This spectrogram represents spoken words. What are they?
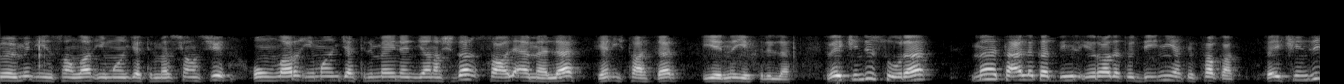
mömin insanların iman gətirməsi şansı ki, onların iman gətirməklə yanaşı da salih əməllər, yəni itaətlər yerinə yetirirlər. Və ikinci surə Mə təalləqət bihil iradətü diniyyəti fəqat və ikinci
